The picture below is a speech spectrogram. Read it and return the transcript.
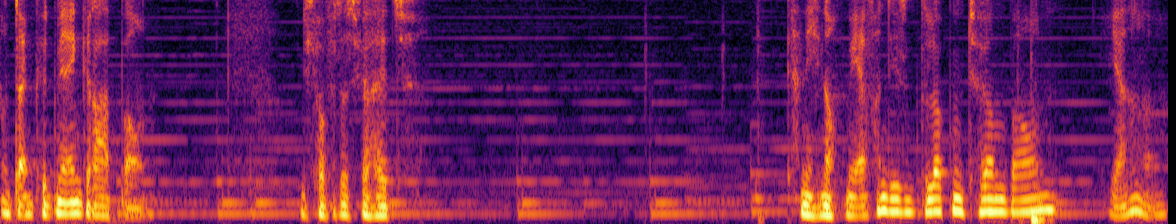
Und dann könnten wir ein Grab bauen. Und ich hoffe, dass wir halt kann ich noch mehr von diesen Glockentürmen bauen? Ja.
